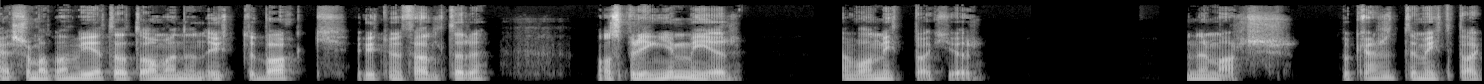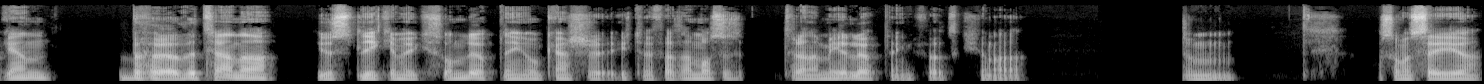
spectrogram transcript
Eftersom att man vet att om man är en ytterback, yttermittfältare, de springer mer än vad en mittback gör under en match. Då kanske inte mittbacken behöver träna just lika mycket som löpning och kanske yttermittfältaren måste träna mer löpning för att kunna, som, som man säger,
